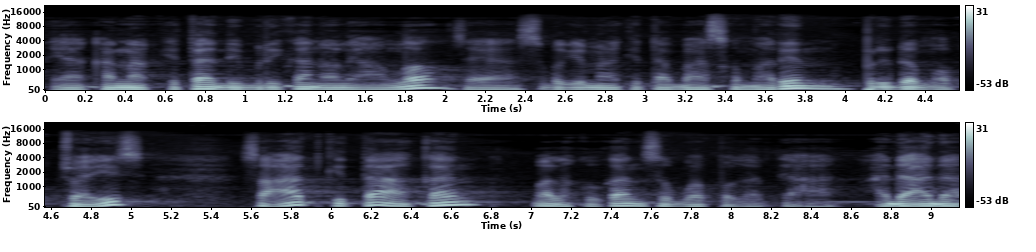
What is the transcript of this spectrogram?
ya karena kita diberikan oleh Allah saya sebagaimana kita bahas kemarin freedom of choice saat kita akan melakukan sebuah pekerjaan. Ada ada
